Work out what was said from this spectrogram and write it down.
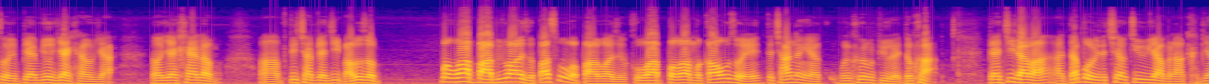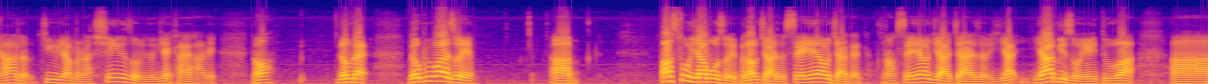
ဆိုရင်ပြန်ပြီးရိုက်ခိုင်းလို့ရတော့ရိုက်ခိုင်းတော့အာတိချပြန်ကြည့်ဘာလို့ဆို ပုံကပါပြီးသွားဆို passport ပါပါသွားဆိုကိုကပုံကမကောင်းဆိုရင်တခြားနိုင်ငံဝင်ခွင့်မပြုရဒုက္ခပြန်ကြည့်တာပါဓာတ်ပုံတွေတစ်ချက်ကြည့်ရမလားခင်ဗျားတော့ကြည့်ရမလားရှင်းဆိုပြီးရိုက်ထားရတာလေနော်လုံးလိုက်လုံးပြီးသွားဆိုရင်အာ passport ရဖို့ဆိုရင်ဘယ်လောက်ကြာလဲဆို10ရက်ကြာတယ်နော်10ရက်ကြာကြာဆိုရရပြီဆိုရင် तू ကအာ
